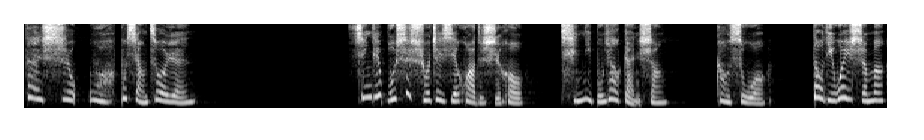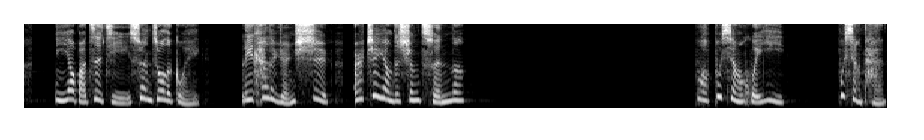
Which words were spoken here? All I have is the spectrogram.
但是我不想做人。今天不是说这些话的时候，请你不要感伤，告诉我，到底为什么你要把自己算作了鬼，离开了人世，而这样的生存呢？我不想回忆，不想谈。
